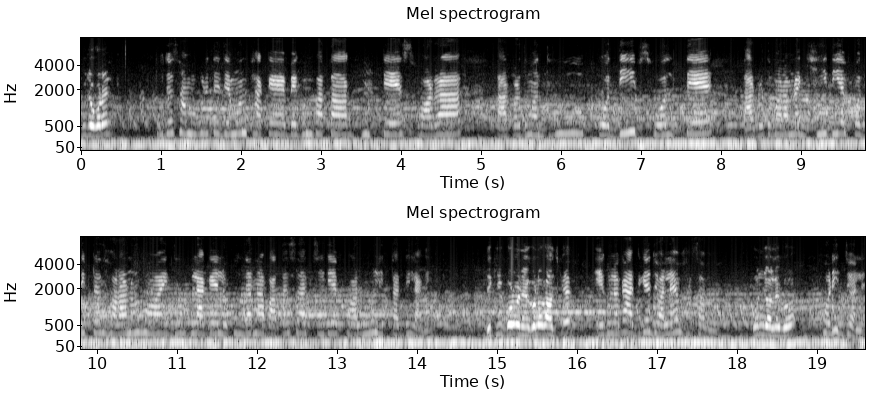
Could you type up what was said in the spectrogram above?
পুজো করেন? পুজো সামগ্রীতে যেমন থাকে বেগুন পাতা ঘুঁটে সরা তারপরে তোমার ধূপ প্রদীপ সলতে তারপর তোমার আমরা ঘি দিয়ে প্রদীপটা ধরানো হয় ধূপ লাগে লকুলদানা বাতাসা চিড়ে ফলমূল ইত্যাদি লাগে। দিয়ে কি করবেন এগুলো আজকে? এগুলোকে আজকে জলে ভাসাবো। কোন জলে গো? খড়ির জলে।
